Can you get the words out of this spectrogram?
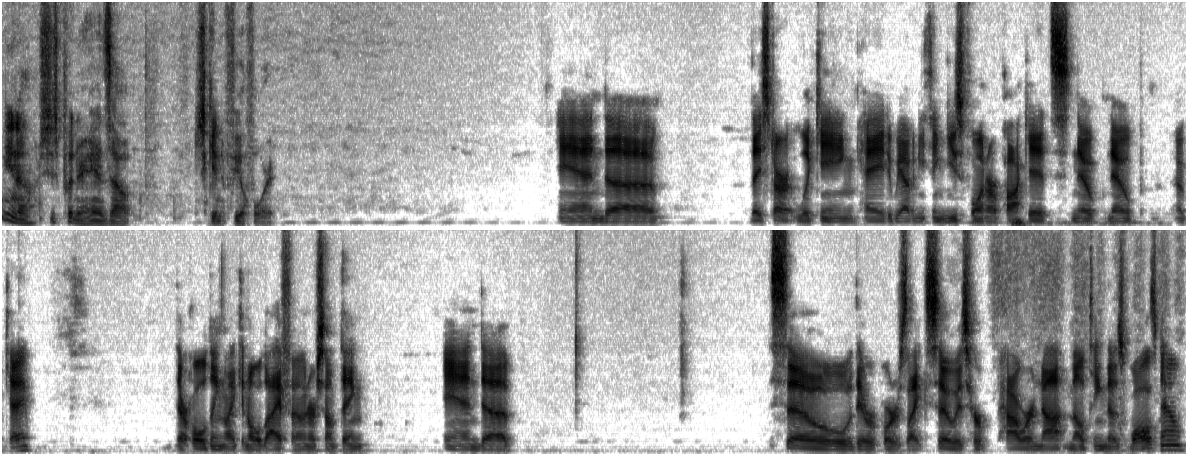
you know, she's putting her hands out, she's getting a feel for it, and uh, they start looking. Hey, do we have anything useful in our pockets? Nope, nope. Okay. They're holding like an old iPhone or something, and uh, so the reporter's like, So is her power not melting those walls now?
